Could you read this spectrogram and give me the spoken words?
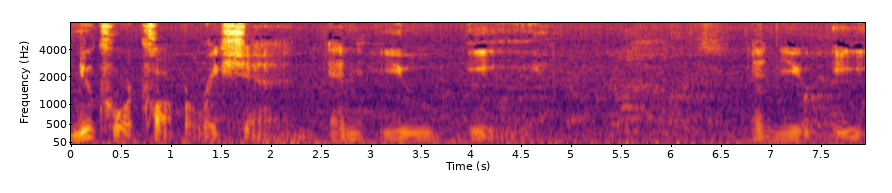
Nucor Corporation, N U E. N U E.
